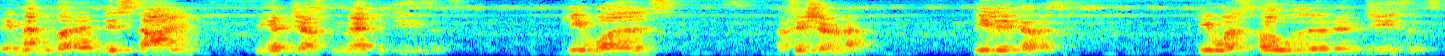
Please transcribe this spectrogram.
remember, at this time, he had just met Jesus. He was a fisherman, illiterate. He was older than Jesus.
